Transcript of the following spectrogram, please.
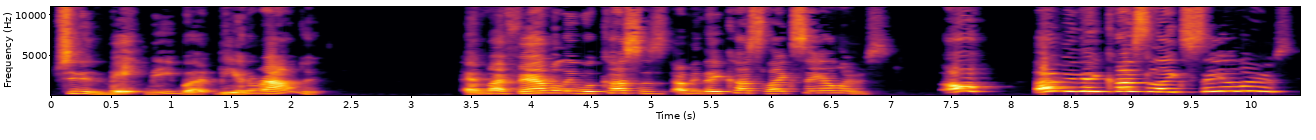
She didn't make me, but being around it. And my family would cuss, I mean, they cuss like sailors. Oh, I mean, they cuss like sailors.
